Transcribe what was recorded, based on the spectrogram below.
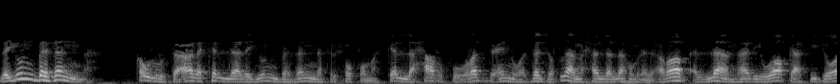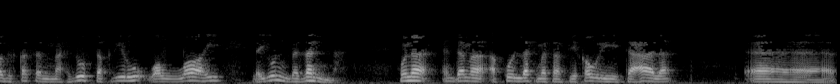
لينبذن قوله تعالى كلا لينبذن في الحطمة كلا حرف ردع وزجر لا محل له من الإعراب اللام هذه واقع في جواب قسم محذوف تقديره والله لينبذن. هنا عندما أقول لك مثلا في قوله تعالى آه،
